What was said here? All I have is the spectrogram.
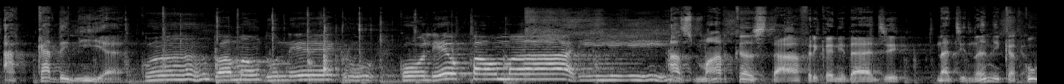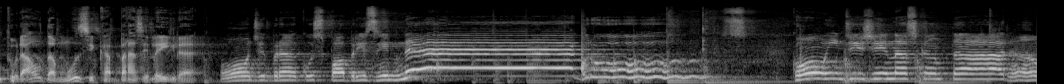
Academia. Quando a mão do negro colheu palmares. As marcas da africanidade na dinâmica cultural da música brasileira. Onde brancos, pobres e negros com indígenas cantaram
